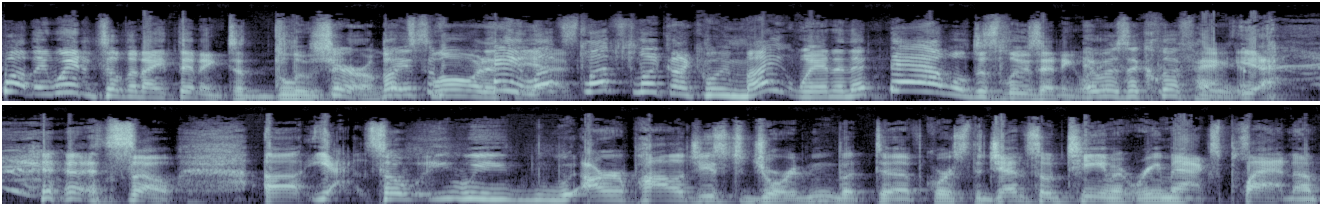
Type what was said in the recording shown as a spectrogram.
Well, they waited until the ninth inning to lose. Sure, it. let's blow it Hey, let's end." let's look like we might win, and then nah, we'll just lose anyway. It was a cliffhanger. Yeah. so, uh, yeah. So we, we our apologies to Jordan, but uh, of course the Genso team at Remax Platinum.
